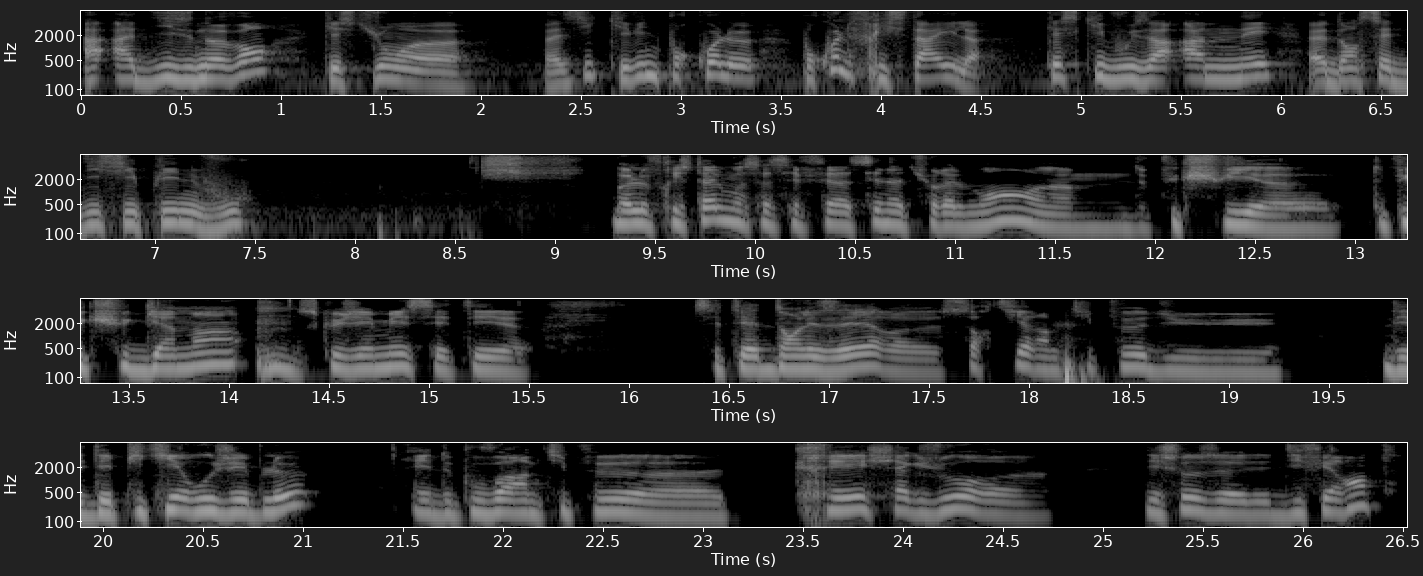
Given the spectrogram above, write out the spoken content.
à, 19 ans. Question euh, basique, Kevin, pourquoi le, pourquoi le freestyle? Qu'est-ce qui vous a amené euh, dans cette discipline, vous? Bah, le freestyle, moi, ça s'est fait assez naturellement. depuis, que je suis, depuis que je suis gamin, ce que j'aimais, c'était, c'était être dans les airs, sortir un petit peu du, des, piquets rouges et bleus et de pouvoir un petit peu euh, créer chaque jour euh, des choses euh, différentes.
